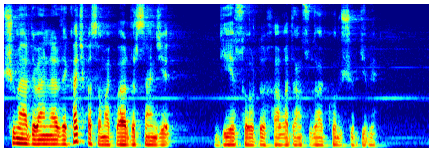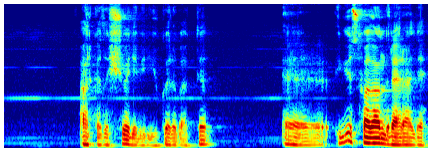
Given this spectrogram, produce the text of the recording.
Şu merdivenlerde kaç basamak vardır sence? diye sordu havadan sudan konuşur gibi. Arkadaş şöyle bir yukarı baktı. Ee, yüz falandır herhalde.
